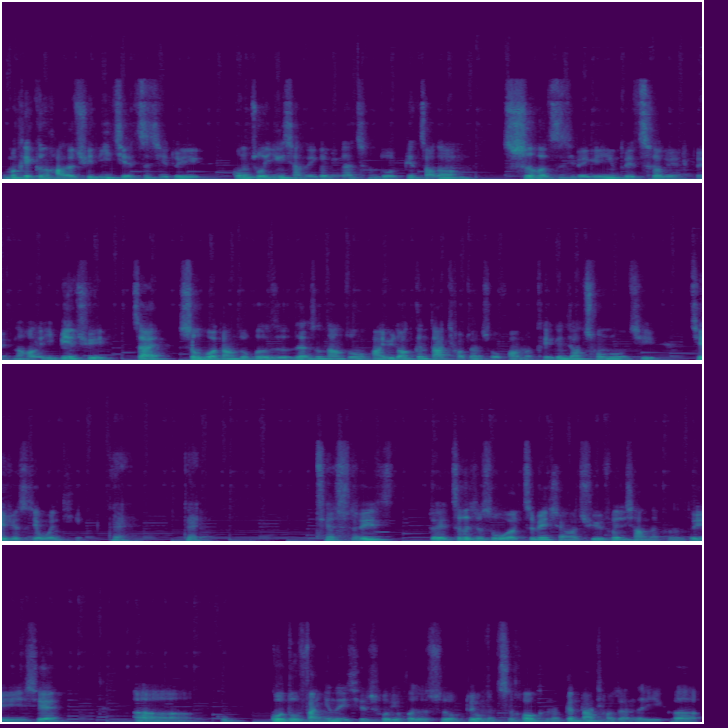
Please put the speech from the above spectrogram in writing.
我们可以更好的去理解自己对于工作影响的一个敏感程度，并找到。适合自己的一个应对策略，对，然后以便去在生活当中或者是人生当中的话，遇到更大挑战的时候话，我们可以更加从容去解决这些问题。对，对，确实。所以，对，这个就是我这边想要去分享的，可能对于一些呃过过度反应的一些处理，或者是对我们之后可能更大挑战的一个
